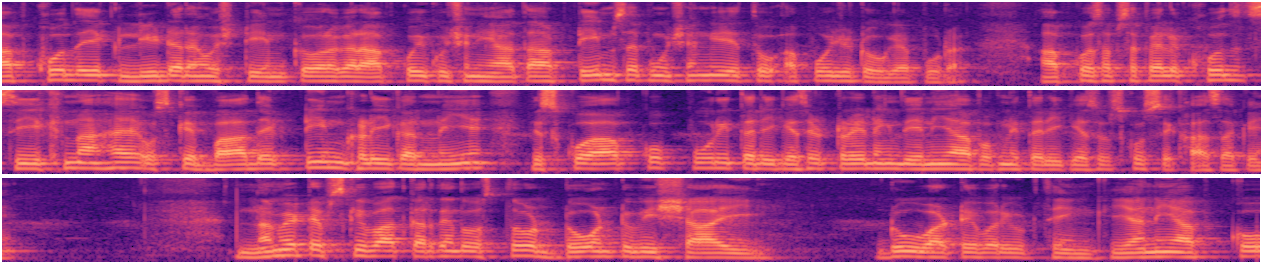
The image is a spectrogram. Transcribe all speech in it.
आप खुद एक लीडर हैं उस टीम के और अगर आपको ही कुछ नहीं आता आप टीम से पूछेंगे ये तो अपोजिट हो गया पूरा। आपको सबसे पहले खुद सीखना है उसके बाद एक टीम खड़ी करनी है जिसको आपको पूरी तरीके से ट्रेनिंग देनी है आप अपने तरीके से उसको सिखा सकें। नवे टिप्स की बात करते हैं दोस्तों don't be shy do whatever you think यानी आपको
